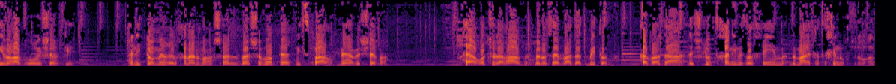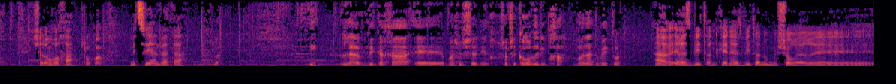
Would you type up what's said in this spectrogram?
עם הרב אורי שרקי. אני תומר אלחנן מרשל, והשבוע פרק מספר 107. הערות של הרב בנושא ועדת ביטון, הוועדה לשילוב תכנים אזרחיים במערכת החינוך. שלום הרב, שלום וברכה. שלומך? מצוין, ואתה? נפלא. להביא ככה אה, משהו שאני חושב שקרוב ללבך, ועדת ביטון. אה, ארז ביטון, כן, ארז ביטון הוא משורר אה,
